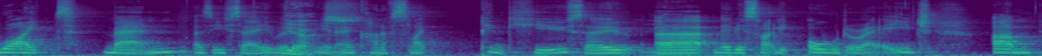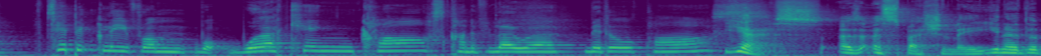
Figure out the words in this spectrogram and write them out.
white men, as you say, with Yes. you know kind of slight pink hue, so uh, maybe a slightly older age. Um, typically from what working class, kind of lower middle class. Yes, especially you know the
